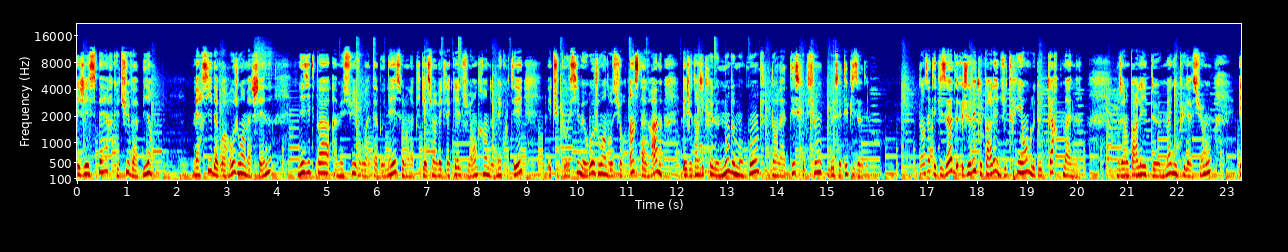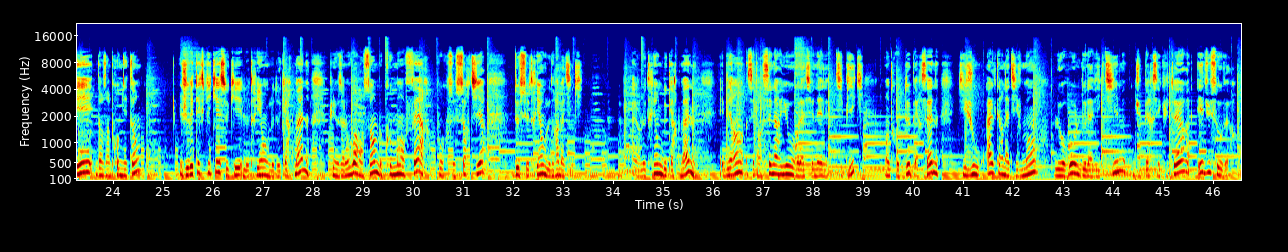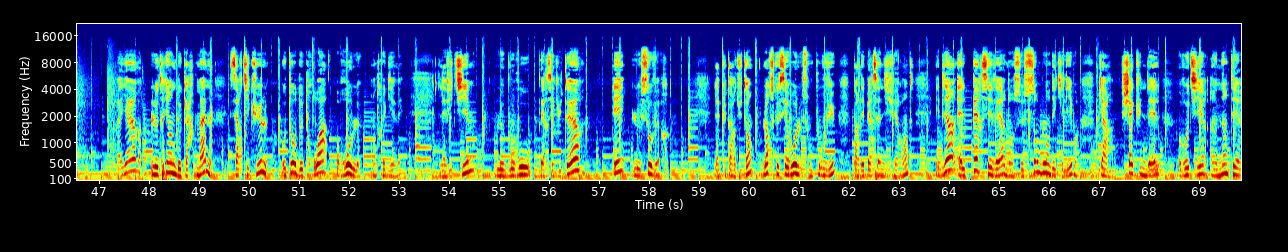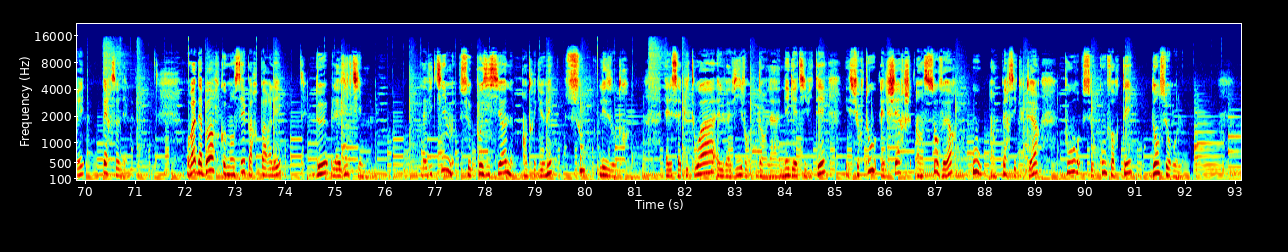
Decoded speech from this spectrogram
j'espère que tu vas bien. Merci d'avoir rejoint ma chaîne. N'hésite pas à me suivre ou à t'abonner selon l'application avec laquelle tu es en train de m'écouter. Et tu peux aussi me rejoindre sur Instagram et je t'indiquerai le nom de mon compte dans la description de cet épisode. Dans cet épisode, je vais te parler du triangle de Karpman. Nous allons parler de manipulation et dans un premier temps, je vais t'expliquer ce qu'est le triangle de Karpman, puis nous allons voir ensemble comment faire pour se sortir de ce triangle dramatique. Alors le triangle de Karpman, eh bien, c'est un scénario relationnel typique entre deux personnes qui jouent alternativement le rôle de la victime, du persécuteur et du sauveur. Par ailleurs, le triangle de Karpman s'articule autour de trois rôles, entre guillemets. La victime, le bourreau persécuteur et le sauveur. La plupart du temps, lorsque ces rôles sont pourvus par des personnes différentes, eh bien, elles persévèrent dans ce semblant d'équilibre car chacune d'elles retire un intérêt personnel. On va d'abord commencer par parler de la victime. La victime se positionne, entre guillemets, sous les autres. Elle s'apitoie, elle va vivre dans la négativité et surtout elle cherche un sauveur ou un persécuteur pour se conforter dans ce rôle.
